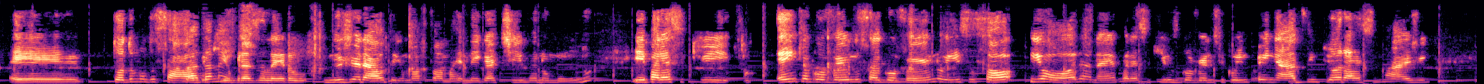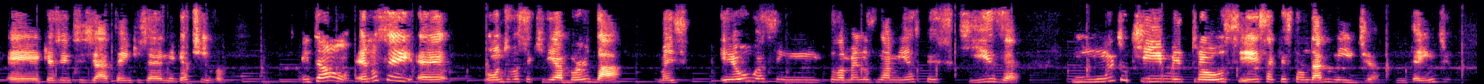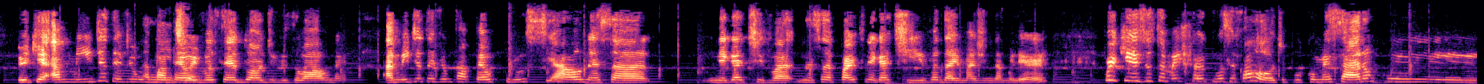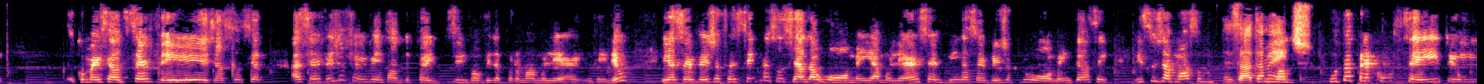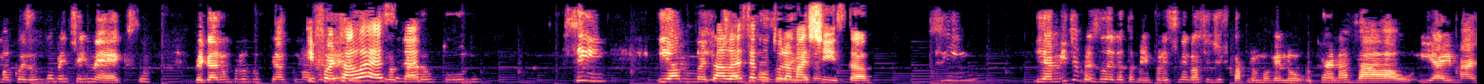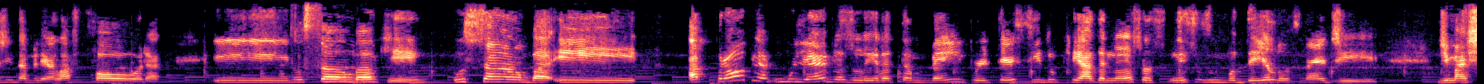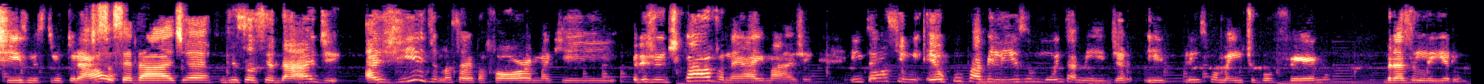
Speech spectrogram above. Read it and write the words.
É, todo mundo sabe Exatamente. que o brasileiro, no geral, tem uma fama negativa no mundo. E parece que entra governo e sai governo, e isso só piora, né? Parece que os governos ficam empenhados em piorar essa imagem é, que a gente já tem, que já é negativa. Então, eu não sei é, onde você queria abordar, mas eu, assim, pelo menos na minha pesquisa, muito que me trouxe essa questão da mídia, entende? Porque a mídia teve um a papel, mídia. e você é do audiovisual, né? A mídia teve um papel crucial nessa negativa, nessa parte negativa da imagem da mulher. Porque justamente foi o que você falou, tipo, começaram com comercial de cerveja, associando a cerveja foi inventada, foi desenvolvida por uma mulher, entendeu? E a cerveja foi sempre associada ao homem, e a mulher servindo a cerveja para o homem. Então, assim, isso já mostra um Exatamente. uma puta preconceito e uma coisa totalmente sem nexo. Pegaram um produto que era uma e mulher, fortalece, e trocaram né? tudo. Sim. E a fortalece a cultura machista. Sim. E a mídia brasileira também, por esse negócio de ficar promovendo o carnaval e a imagem da mulher lá fora e no samba que o samba e a própria mulher brasileira também por ter sido criada nessas nesses modelos né de, de machismo estrutural de sociedade é. de sociedade agia de uma certa forma que prejudicava né a imagem. Então assim eu culpabilizo muito a mídia e principalmente o governo brasileiro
